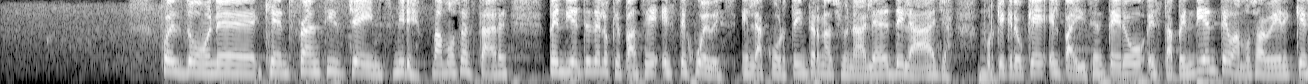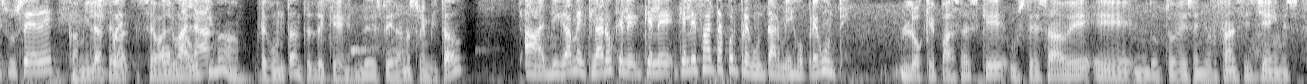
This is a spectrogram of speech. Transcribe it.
Pues don eh, Kent Francis James, mire, vamos a estar pendientes de lo que pase este jueves en la Corte Internacional de La Haya, mm. porque creo que el país entero está pendiente, vamos a ver qué sucede. Camila, ¿se, pues, vale una última pregunta antes de que de despedir a nuestro invitado? Ah, dígame, claro, ¿qué le, le, le falta por preguntar, mi hijo? Pregunte. Lo que pasa es que usted sabe, eh, doctor, el señor Francis James,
